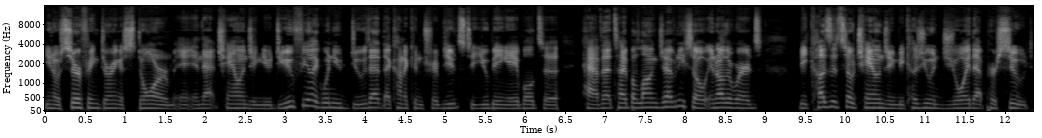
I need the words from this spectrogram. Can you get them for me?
you know, surfing during a storm and, and that challenging you. Do you feel like when you do that, that kind of contributes to you being able to have that type of longevity? So, in other words, because it's so challenging, because you enjoy that pursuit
